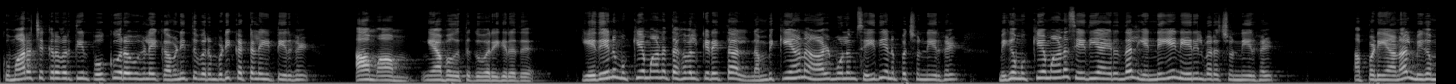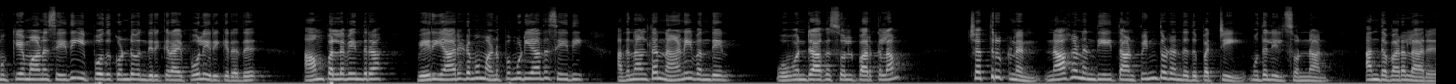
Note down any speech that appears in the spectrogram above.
குமார சக்கரவர்த்தியின் போக்குவரவுகளை கவனித்து வரும்படி கட்டளையிட்டீர்கள். ஆம் ஆம் ஞாபகத்துக்கு வருகிறது. ஏதேனும் முக்கியமான தகவல் கிடைத்தால் நம்பிக்கையான ஆள் மூலம் செய்தி அனுப்பச் சொன்னீர்கள். மிக முக்கியமான செய்தியாயிருந்தால் என்னையே நேரில் வரச் சொன்னீர்கள். அப்படியானால் மிக முக்கியமான செய்தி இப்போது கொண்டு வந்திருக்கிறாய் போல் இருக்கிறது. ஆம் பல்லவேந்திரா வேறு யாரிடமும் அனுப்ப முடியாத செய்தி. அதனால்தான் நானே வந்தேன். ஒவ்வொன்றாக சொல் பார்க்கலாம். சத்ருக்னன் நாகநந்தியை தான் பின்தொடர்ந்தது பற்றி முதலில் சொன்னான். அந்த வரலாறு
